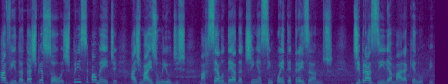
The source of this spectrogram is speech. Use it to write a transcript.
a vida das pessoas, principalmente as mais humildes. Marcelo Deda tinha 53 anos. De Brasília, Mara Kenupi.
